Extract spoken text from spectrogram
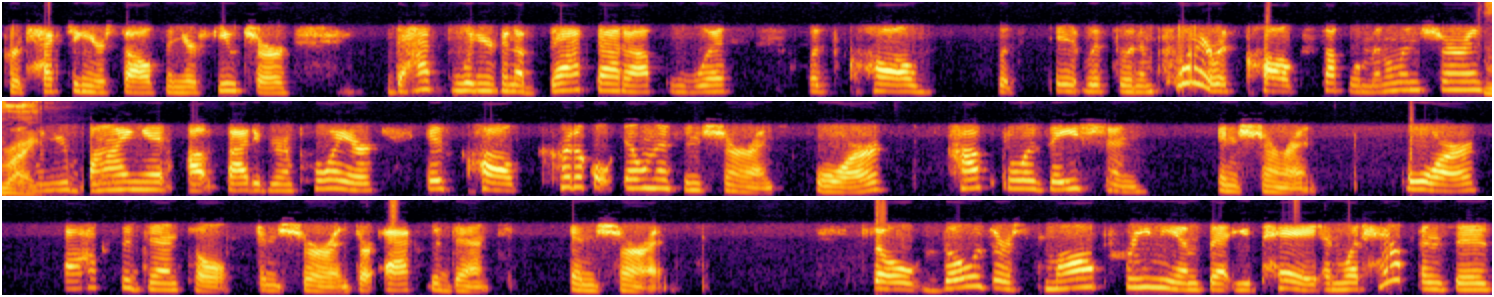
protecting yourself and your future. That's when you're going to back that up with what's called it, with an employer, it's called supplemental insurance. Right. When you're buying it outside of your employer, it's called critical illness insurance or hospitalization insurance or accidental insurance or accident insurance. So those are small premiums that you pay. And what happens is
